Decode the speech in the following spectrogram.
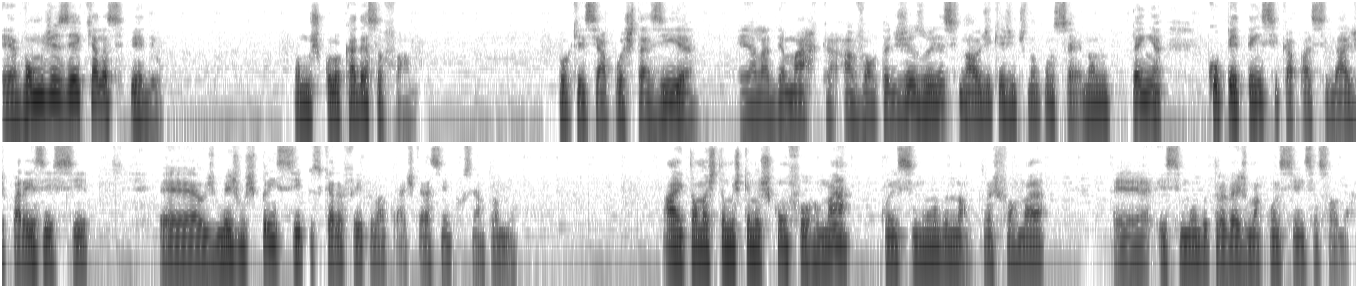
é, vamos dizer que ela se perdeu. Vamos colocar dessa forma. Porque se a apostasia ela demarca a volta de Jesus, é sinal de que a gente não consegue, não tenha competência e capacidade para exercer é, os mesmos princípios que era feito lá atrás, que era 100% amor. Ah, então nós temos que nos conformar com esse mundo? Não, transformar é, esse mundo através de uma consciência saudável.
